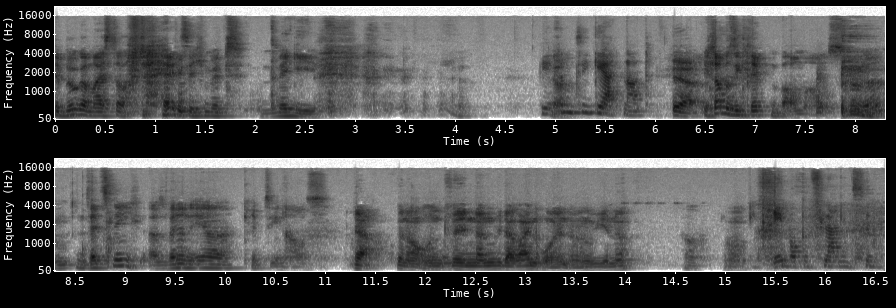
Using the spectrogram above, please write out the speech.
der Bürgermeister unterhält sich mit Maggie. Während sie gärtnert. Ja, Ich glaube, sie gräbt einen Baum aus, oder? Ein Setzling? Also wenn dann eher, gräbt sie ihn aus. ja, genau. Und will ihn dann wieder reinholen irgendwie, ne? Oh. Gräber bepflanzen.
